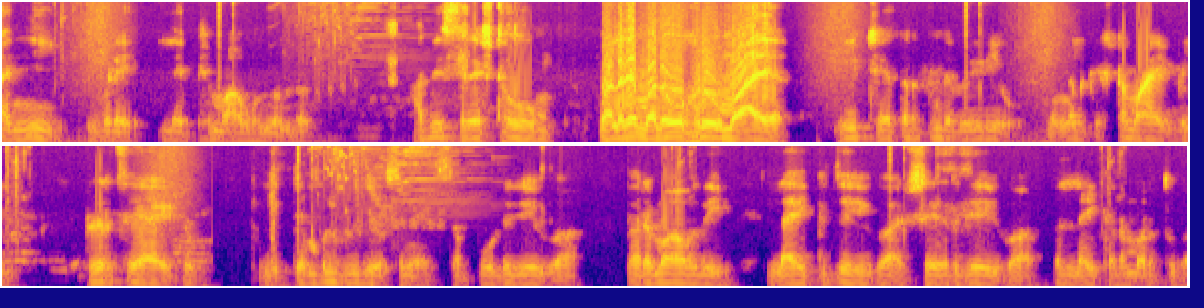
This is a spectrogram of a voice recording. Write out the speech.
കഞ്ഞി ഇവിടെ ലഭ്യമാകുന്നുണ്ട്. അതിശ്രേഷ്ഠവും വളരെ മനോഹരവുമായ ഈ ക്ഷേത്രത്തിന്റെ വീഡിയോ നിങ്ങൾക്ക് ഇഷ്ടമായെങ്കിൽ തീർച്ചയായിട്ടും ഈ ടെമ്പിൾ വീഡിയോസിനെ സപ്പോർട്ട് ചെയ്യുക പരമാവധി ലൈക്ക് ചെയ്യുക ഷെയർ ചെയ്യുക ബെല്ലൈക്കൺ അമർത്തുക.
